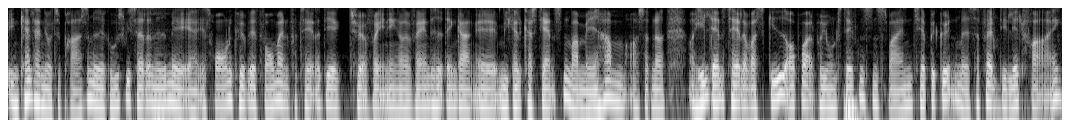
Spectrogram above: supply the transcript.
indkaldte han jo til pressemøde. Jeg kan huske, vi sad dernede med, jeg, tror ovenikøbet, formanden for Teaterdirektørforeningen, eller hvad fanden det hed dengang, øh, Michael Christiansen var med ham og sådan noget. Og hele dansk teater var skide oprørt på Jon Steffensens vegne til at begynde med, så faldt de lidt fra, ikke?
